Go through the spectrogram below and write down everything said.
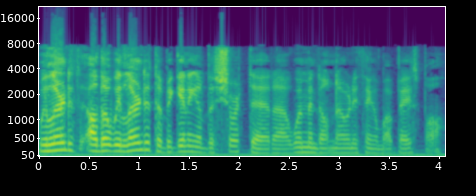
We learned, although we learned at the beginning of the short that uh, women don't know anything about baseball.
